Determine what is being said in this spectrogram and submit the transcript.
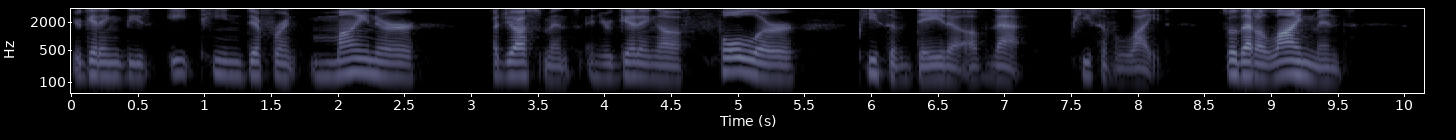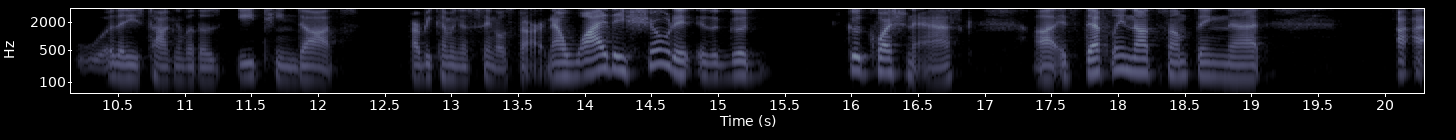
You're getting these 18 different minor adjustments, and you're getting a fuller piece of data of that piece of light. So that alignment that he's talking about, those 18 dots, are becoming a single star. Now, why they showed it is a good good question to ask. Uh, it's definitely not something that I,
